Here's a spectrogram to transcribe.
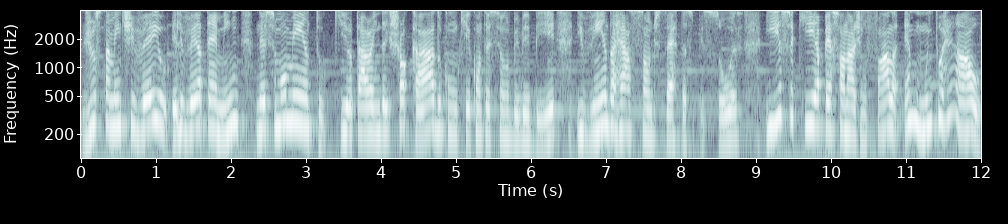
Justamente veio, ele veio até mim nesse momento que eu tava ainda chocado com o que aconteceu no BBB e vendo a reação de certas pessoas. E isso que a personagem fala é muito real.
